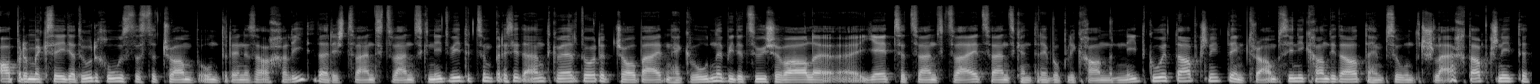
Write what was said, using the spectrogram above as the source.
Aber man sieht ja durchaus, dass der Trump unter diesen Sachen leidet. Er ist 2020 nicht wieder zum Präsident gewählt worden. Joe Biden hat gewonnen. Bei den Zwischenwahlen äh, jetzt 2022 haben die Republikaner nicht gut abgeschnitten. Im Trump seine Kandidaten haben besonders schlecht abgeschnitten.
